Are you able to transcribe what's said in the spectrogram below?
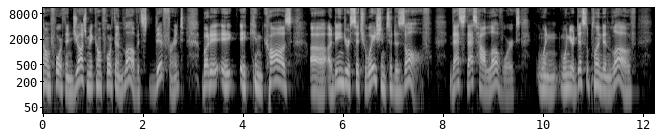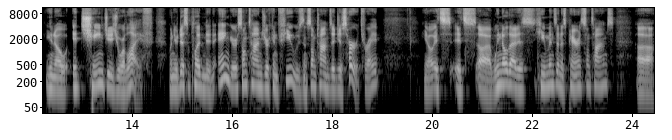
come forth in judgment, come forth in love. It's different, but it, it, it can cause uh, a dangerous situation to dissolve. That's, that's how love works. When, when you're disciplined in love, you know, it changes your life. When you're disciplined in anger, sometimes you're confused and sometimes it just hurts, right? You know, it's, it's, uh, we know that as humans and as parents sometimes. Uh,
